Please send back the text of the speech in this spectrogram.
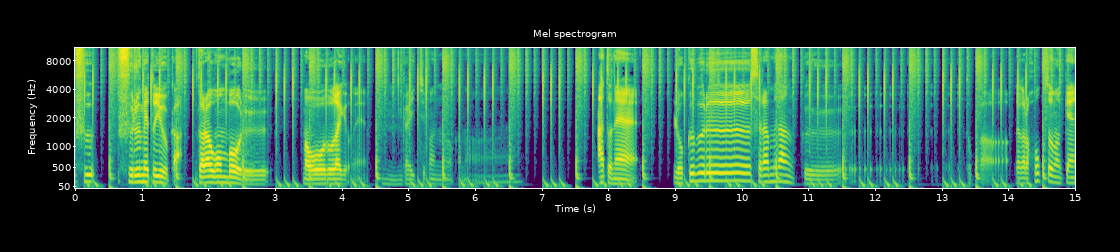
ふ古めというかドラゴンボールまあ王道だけどね。が一番なのかな。あとね6ブルスラムダンクとかだから北斗の拳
